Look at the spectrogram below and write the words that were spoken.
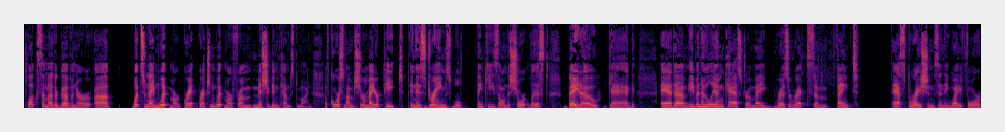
pluck some other governor. Uh, what's her name? Whitmer, Gretchen Whitmer from Michigan comes to mind. Of course, I'm sure Mayor Pete in his dreams will think he's on the short list. Beto, gag. And um, even Julian Castro may resurrect some faint aspirations, anyway, for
